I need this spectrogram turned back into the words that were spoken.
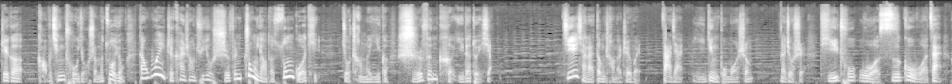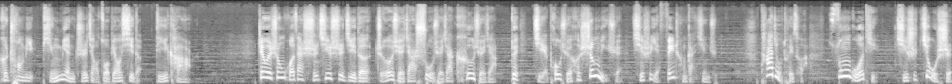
这个。搞不清楚有什么作用，但位置看上去又十分重要的松果体，就成了一个十分可疑的对象。接下来登场的这位，大家一定不陌生，那就是提出“我思故我在”和创立平面直角坐标系的笛卡尔。这位生活在十七世纪的哲学家、数学家、科学家，对解剖学和生理学其实也非常感兴趣。他就推测啊，松果体。其实就是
